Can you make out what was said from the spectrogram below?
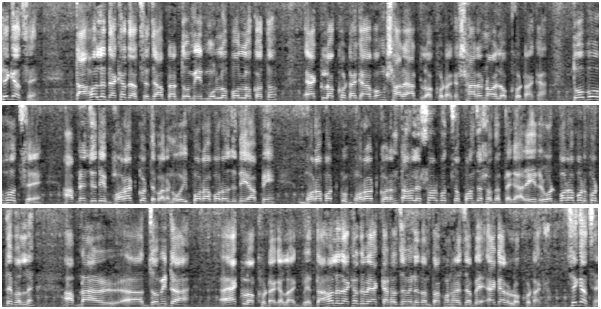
ঠিক আছে? তাহলে দেখা যাচ্ছে যে আপনার জমির মূল্য পড়ল কত? এক লক্ষ টাকা এবং সাড়ে আট লক্ষ টাকা, সাড়ে নয় লক্ষ টাকা। তবু হচ্ছে, আপনি যদি ভরাট করতে পারেন, ওই বরাবরও যদি আপনি ভরাবট ভরাট করেন, তাহলে সর্বোচ্চ পঞ্চাশ হাজার টাকা। আর এই রোড বরাবর করতে পারলে আপনার জমিটা এক লক্ষ টাকা লাগবে। তাহলে দেখা যাবে এক কাঠা জমির দাম তখন হয়ে যাবে এগারো লক্ষ টাকা। ঠিক আছে?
